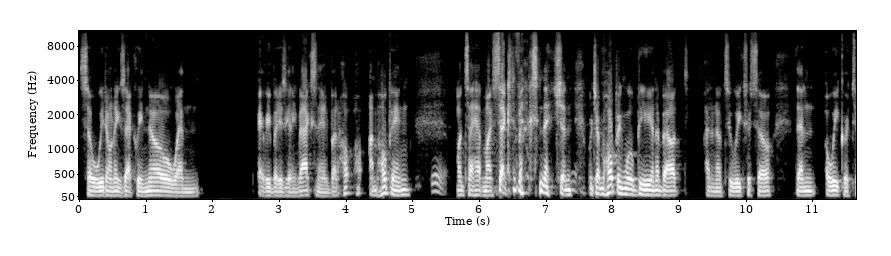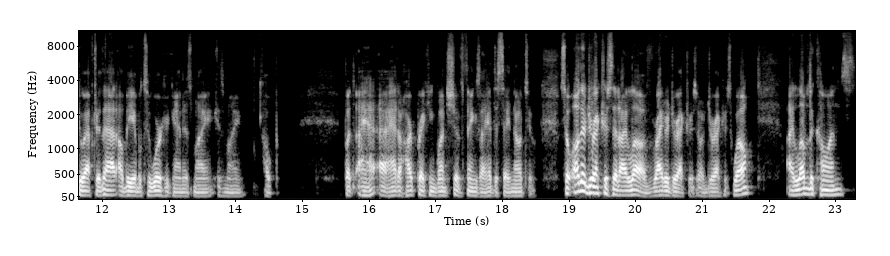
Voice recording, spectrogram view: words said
so we don't exactly know when everybody's getting vaccinated. But ho- I'm hoping yeah. once I have my second vaccination, yeah. which I'm hoping will be in about I don't know two weeks or so, then a week or two after that, I'll be able to work again. Is my is my hope but I, I, had a heartbreaking bunch of things I had to say no to. So other directors that I love, writer directors or directors, well, I love the Coens.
